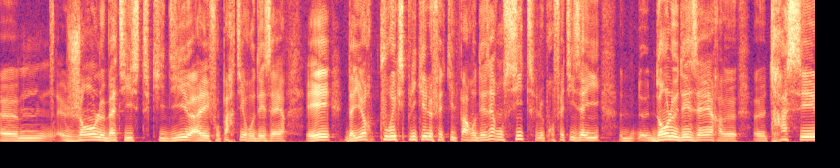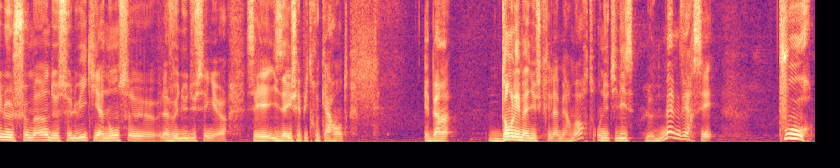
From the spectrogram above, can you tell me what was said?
euh, Jean le Baptiste qui dit allez il faut partir au désert. Et d'ailleurs pour expliquer le fait qu'il part au désert on cite le prophète Isaïe. Dans le désert euh, euh, tracer le chemin de celui qui annonce la venue du Seigneur. C'est Isaïe chapitre 40 et eh bien dans les manuscrits de la mer morte on utilise le même verset pour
